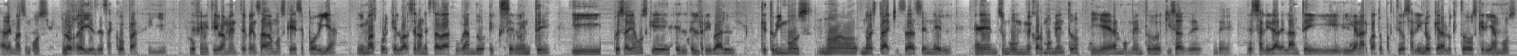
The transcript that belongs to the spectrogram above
además somos los reyes de esa copa y definitivamente pensábamos que se podía y más porque el Barcelona estaba jugando excelente y pues sabíamos que el, rival que tuvimos no, no está quizás en el en su mejor momento y era el momento quizás de, salir adelante y, ganar cuatro partidos al hilo, que era lo que todos queríamos.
